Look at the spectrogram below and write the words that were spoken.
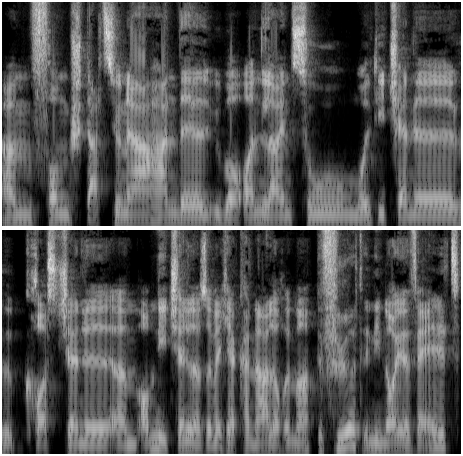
ähm, vom Stationärhandel über Online zu Multichannel, Cross-Channel, ähm, Omnichannel, also welcher Kanal auch immer, geführt in die neue Welt.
